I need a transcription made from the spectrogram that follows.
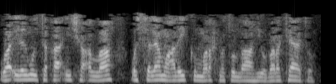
وإلى الملتقى إن شاء الله. والسلام عليكم ورحمة الله وبركاته.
